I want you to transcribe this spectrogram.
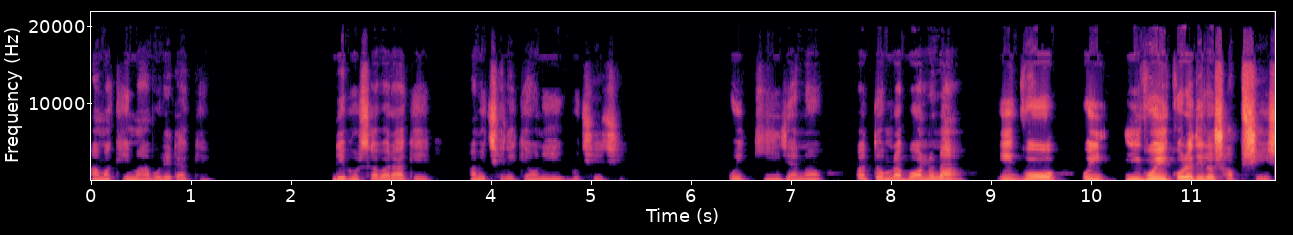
আমাকেই মা বলে ডাকে। ডিভোর্স হওয়ার আগে আমি ছেলেকে অনেক বুঝিয়েছি। ওই কি যেন তোমরা বলো না, ইগো, ওই ইগোই করে দিল সব শেষ।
